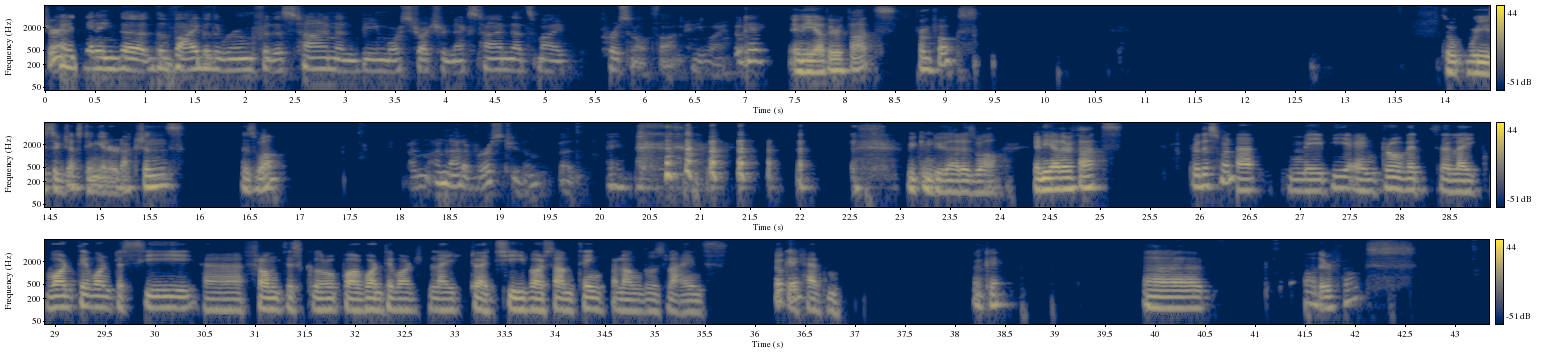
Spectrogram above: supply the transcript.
sure. kind of getting the the vibe of the room for this time and being more structured next time. That's my personal thought, anyway. Okay. Any other thoughts from folks? So were you suggesting introductions as well? I'm, I'm not averse to them, but. Okay. we can do that as well. Any other thoughts for this one? Uh, maybe intro with uh, like what they want to see uh, from this group or what they want like to achieve or something along those lines. Okay. Have Okay. Uh, other folks?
